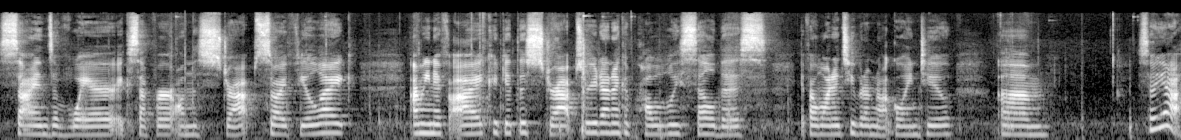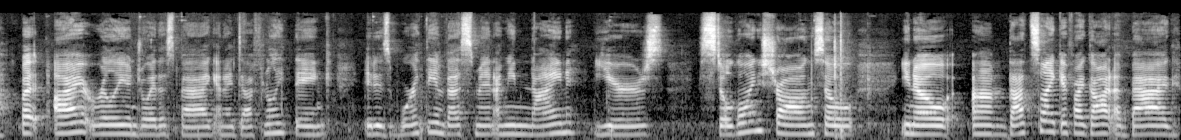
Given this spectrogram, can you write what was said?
signs of wear except for on the straps. So I feel like, I mean, if I could get the straps redone, I could probably sell this if I wanted to, but I'm not going to. Um, so yeah, but I really enjoy this bag and I definitely think it is worth the investment. I mean, nine years, still going strong. So, you know, um, that's like if I got a bag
